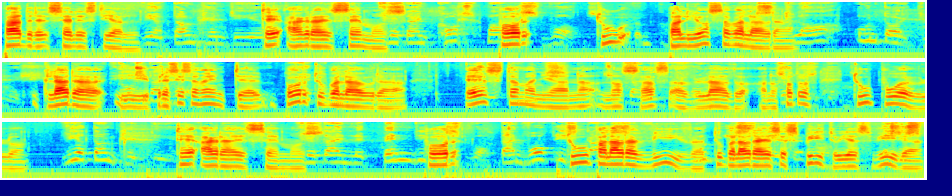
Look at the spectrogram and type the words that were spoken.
Padre Celestial, te agradecemos por tu valiosa palabra, clara y precisamente por tu palabra esta mañana nos has hablado a nosotros, tu pueblo. Te agradecemos por tu palabra viva. Tu palabra es espíritu y es vida.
